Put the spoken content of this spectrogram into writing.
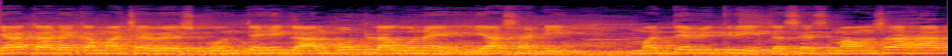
या कार्यक्रमाच्या वेळेस कोणतेही गालबोट लागू नये यासाठी मद्य विक्री तसेच मांसाहार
